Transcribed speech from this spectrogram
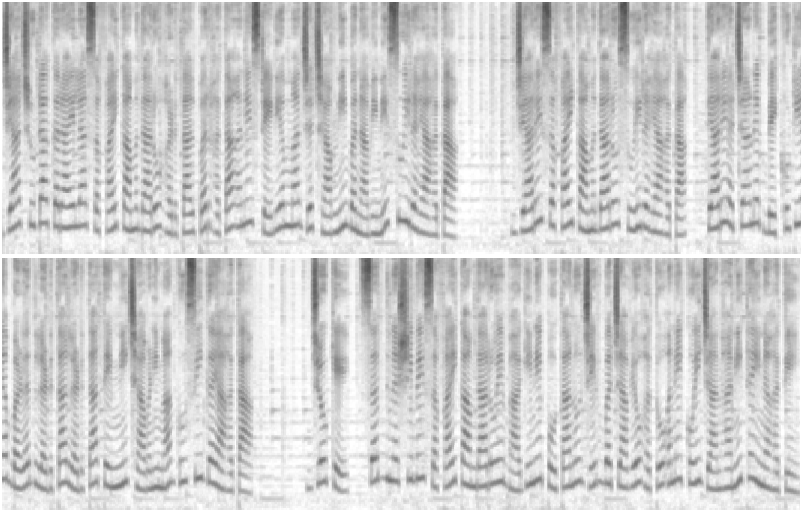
જ્યાં છૂટા કરાયેલા સફાઈ કામદારો હડતાલ પર હતા અને સ્ટેડિયમમાં જ છાવણી બનાવીને સૂઈ રહ્યા હતા. જ્યારે સફાઈ કામદારો સૂઈ રહ્યા હતા, ત્યારે અચાનક બેખુટિયા બળદ લડતા લડતા તેમની છાવણીમાં ઘૂસી ગયા હતા. જો કે, સદનસીબે સફાઈ કામદારોએ ભાગીને પોતાનો જીવ બચાવ્યો હતો અને કોઈ જાનહાનિ થઈ ન હતી.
